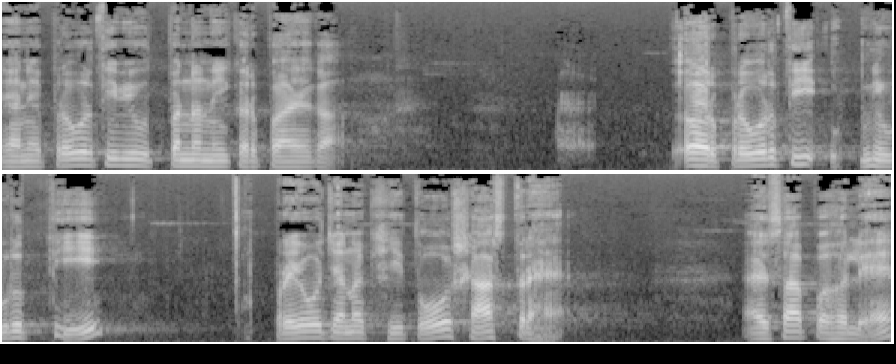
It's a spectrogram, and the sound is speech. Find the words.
यानी प्रवृत्ति भी उत्पन्न नहीं कर पाएगा। और प्रवृत्ति निवृत्ति प्रयोजनक ही तो शास्त्र है। ऐसा पहले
